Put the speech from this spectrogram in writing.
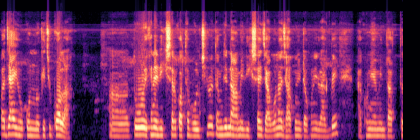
বা যাই হোক অন্য কিছু গলা। তো এখানে রিক্সার কথা বলছিল। তো আমি যে, না, আমি রিক্সায় যাব না, ঝাঁকুনি টাকুনি লাগবে। এখনই আমি দাঁতটা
